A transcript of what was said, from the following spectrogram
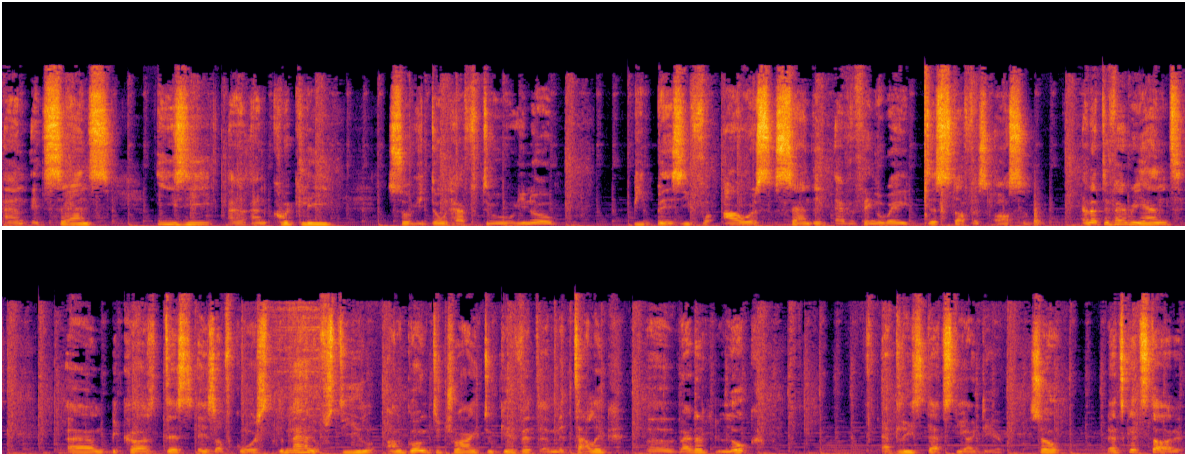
and it sands easy and, and quickly so you don't have to, you know, be busy for hours sanding everything away. This stuff is awesome. And at the very end, um, because this is of course the Man of Steel, I'm going to try to give it a metallic uh, weathered look. At least that's the idea. So let's get started.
